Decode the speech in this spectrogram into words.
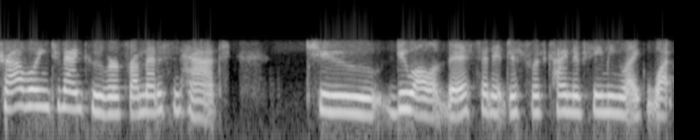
traveling to Vancouver from Medicine Hat to do all of this and it just was kind of seeming like what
